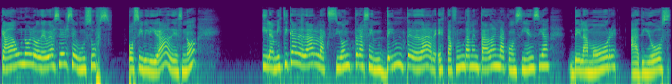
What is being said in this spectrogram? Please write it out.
cada uno lo debe hacer según sus posibilidades, ¿no? Y la mística de dar, la acción trascendente de dar, está fundamentada en la conciencia del amor a Dios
